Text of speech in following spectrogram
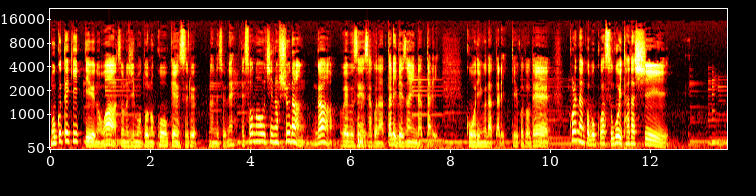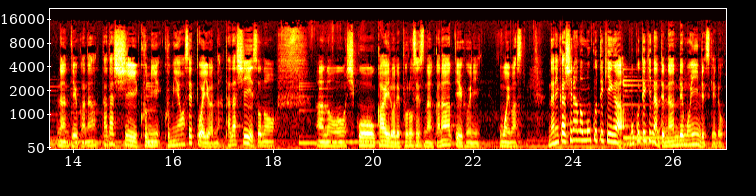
目的っていうのはその地元の貢献するなんですよね。でそのうちの手段がウェブ制作だったりデザインだったりコーディングだったりっていうことでこれなんか僕はすごい正しい何て言うかな正しい組み組み合わせとは言わんな。正しいそのあの思考回路でプロセスなんかなっていうふうに思います。何かしらの目的が目的なんて何でもいいんですけど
